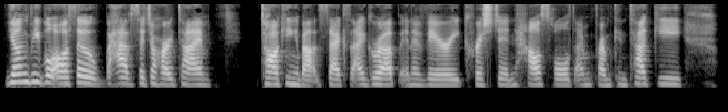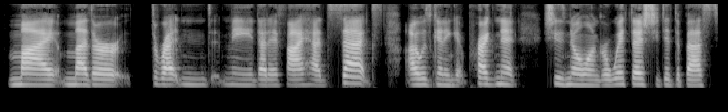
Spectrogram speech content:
young people also have such a hard time talking about sex. I grew up in a very Christian household. I'm from Kentucky. My mother threatened me that if I had sex, I was going to get pregnant. She's no longer with us. She did the best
